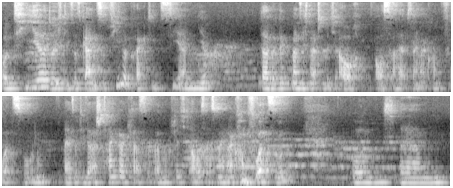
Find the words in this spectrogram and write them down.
Und hier, durch dieses ganze viele Praktizieren hier, da bewegt man sich natürlich auch außerhalb seiner Komfortzone. Also diese Ashtanga-Klasse war wirklich raus aus meiner Komfortzone. Und ähm,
